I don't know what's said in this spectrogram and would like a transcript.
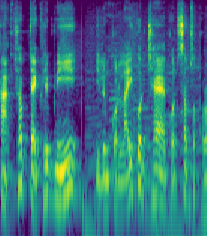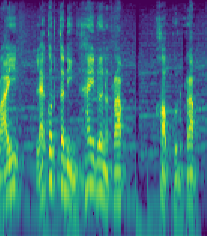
หากชอบใจคลิปนี้ อย่าลืมกดไลค์ กดแชร์ กด Subscribe และกดกระดิ่งให้ด้วยนะครับ ขอบคุณครับ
